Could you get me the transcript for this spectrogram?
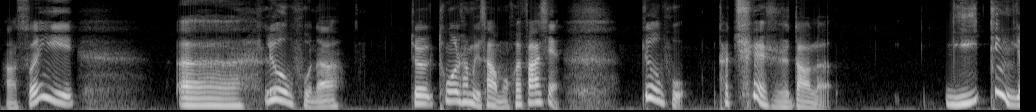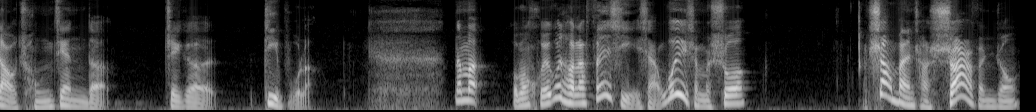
啊，所以，呃，利物浦呢，就是通过这场比赛，我们会发现，利物浦他确实是到了一定要重建的这个地步了。那么，我们回过头来分析一下，为什么说上半场十二分钟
